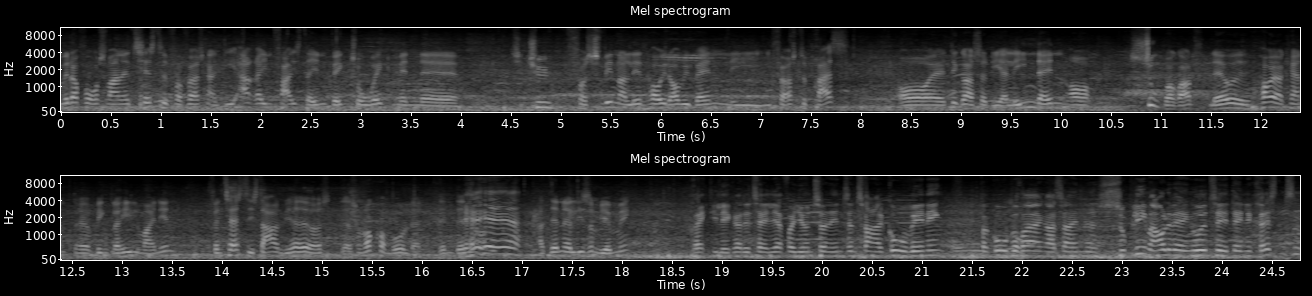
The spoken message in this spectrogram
midterforsvarerne testet for første gang. De er rent faktisk derinde begge to, ikke? Men øh, Ty forsvinder lidt højt op i banen i, i første pres. Og øh, det gør så, de alene derinde. Og super godt lavet. Højre kant, der vinkler hele vejen ind. Fantastisk start. Vi havde også... Der så nok komme mål, den. Den, den, ja, ja, ja. Og den er ligesom hjemme, ikke? Rigtig lækre detaljer fra Jønsson. En central god vending. For gode berøringer. Så en uh, sublim aflevering ud til Daniel Christensen.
